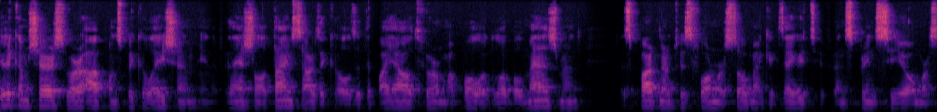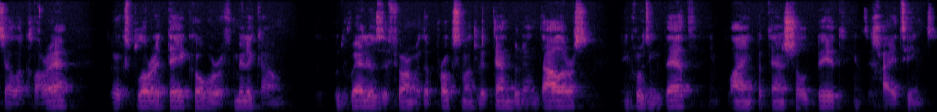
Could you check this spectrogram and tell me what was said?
Millicom shares were up on speculation in a Financial Times article that the buyout firm Apollo Global Management has partnered with former SoftBank executive and Sprint CEO Marcelo Claure to explore a takeover of Millicom that could value the firm at approximately $10 billion, including debt, implying potential bid in the high teens.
